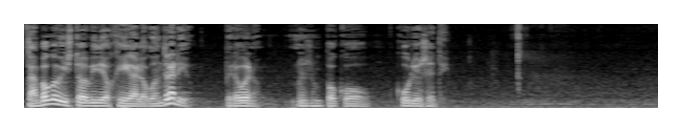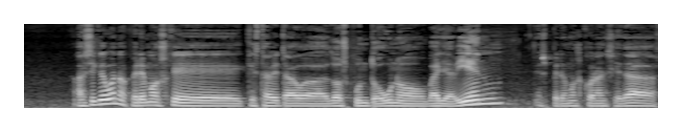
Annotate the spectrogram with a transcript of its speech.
Tampoco he visto vídeos que digan lo contrario, pero bueno, es un poco curiosete. Así que bueno, esperemos que, esta beta 2.1 vaya bien. Esperemos con ansiedad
